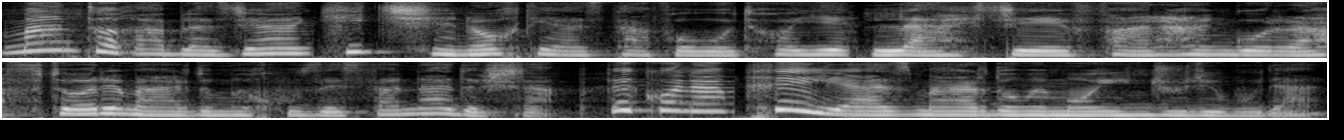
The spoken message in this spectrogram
من تا قبل از جنگ هیچ شناختی از تفاوت‌های لحجه، فرهنگ و رفتار مردم خوزستان نداشتم. فکر کنم خیلی از مردم ما اینجوری بودن.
